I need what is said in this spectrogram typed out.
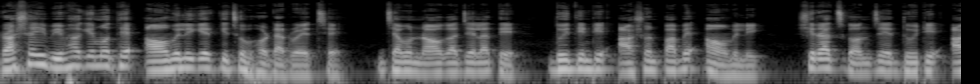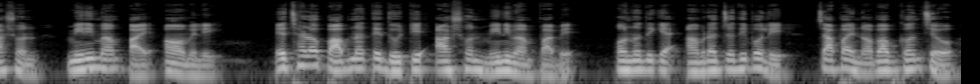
রাজশাহী বিভাগের মধ্যে আওয়ামী লীগের কিছু ভোটার রয়েছে। যেমন নওগাঁ জেলাতে দুই তিনটি আসন পাবে আওয়ামী লীগ, সিরাজগঞ্জে দুইটি আসন মিনিমাম পায় আওয়ামী লীগ। এছাড়াও পাবনাতে দুইটি আসন মিনিমাম পাবে। অন্যদিকে আমরা যদি বলি, চাপাই নবাবগঞ্জেও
